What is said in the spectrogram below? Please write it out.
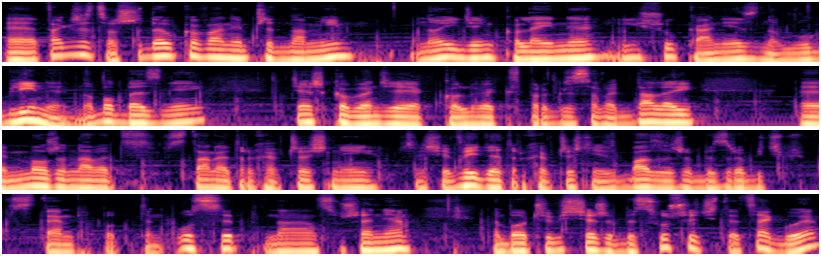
E, także co, szydełkowanie przed nami, no i dzień kolejny i szukanie znowu gliny, no bo bez niej ciężko będzie jakkolwiek sprogresować dalej. E, może nawet wstanę trochę wcześniej, w sensie wyjdę trochę wcześniej z bazy, żeby zrobić wstęp pod ten usyp na suszenie, no bo oczywiście, żeby suszyć te cegły,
